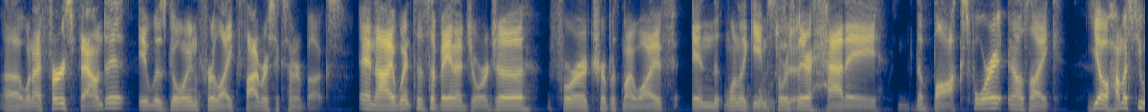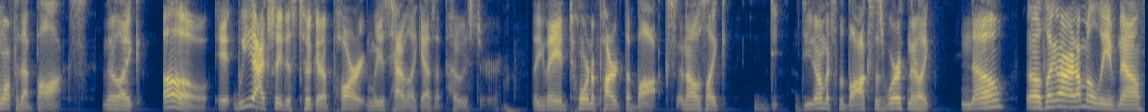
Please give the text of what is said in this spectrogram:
Uh, when I first found it, it was going for like five or six hundred bucks, and I went to Savannah, Georgia, for a trip with my wife, and one of the game stores shit. there had a the box for it, and I was like, "Yo, how much do you want for that box?" And they're like, "Oh, it, we actually just took it apart and we just have it like as a poster. Like they had torn apart the box, and I was like, "D- "Do you know how much the box is worth?" And they're like, "No." And I was like, "All right, I'm gonna leave now.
